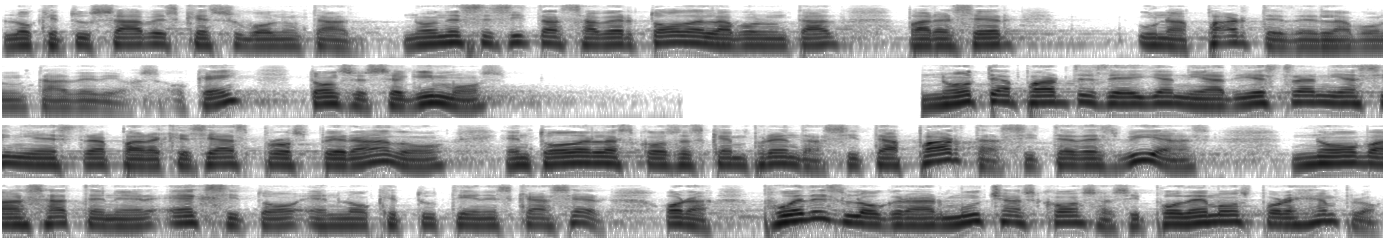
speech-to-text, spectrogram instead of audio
lo que tú sabes que es su voluntad. No necesitas saber toda la voluntad para ser una parte de la voluntad de Dios. ¿Ok? Entonces, seguimos No te apartes de ella ni a diestra ni a siniestra para que seas prosperado en todas las cosas que emprendas. Si te apartas, si te desvías, no vas a tener éxito en lo que tú tienes que hacer. Ahora, puedes lograr muchas cosas y podemos, por ejemplo,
